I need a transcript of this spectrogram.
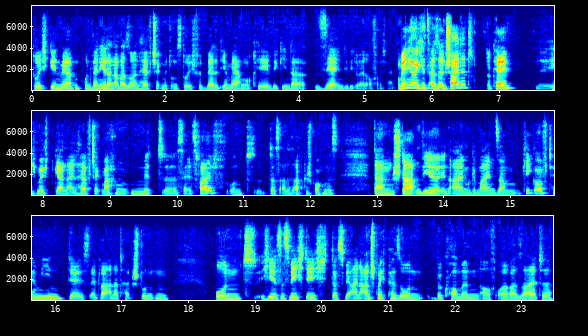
durchgehen werden. Und wenn ihr dann aber so einen Health-Check mit uns durchführt, werdet ihr merken, okay, wir gehen da sehr individuell auf euch ein. Und wenn ihr euch jetzt also entscheidet, okay, ich möchte gerne einen Health-Check machen mit äh, Sales 5 und das alles abgesprochen ist, dann starten wir in einem gemeinsamen Kick-Off-Termin, der ist etwa anderthalb Stunden und hier ist es wichtig, dass wir eine Ansprechperson bekommen auf eurer Seite,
